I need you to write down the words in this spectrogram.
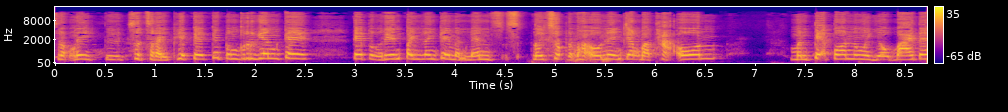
ស្រុកនេះគឺសិទ្ធិសេរីភាពគេគេពង្រៀនគេគេពង្រៀនពេញលេញគេមិនមែនដូចស្រុករបស់អូនទេអញ្ចឹងបើថាអូន មិនពាក់ព័ន្ធនឹងនយោបាយទេ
